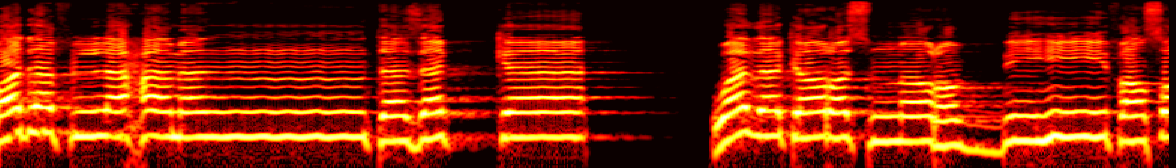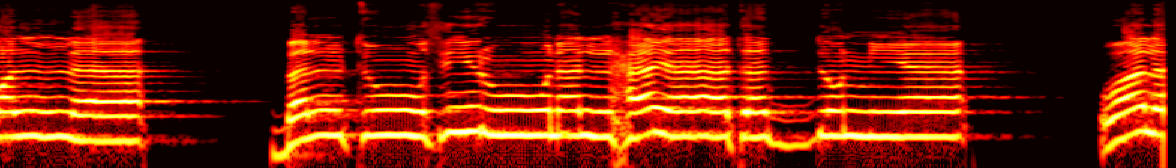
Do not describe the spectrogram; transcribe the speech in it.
قد أفلح من تزكى وذكر اسم ربه فصلى بل توثرون الحياة الدنيا والآخرة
